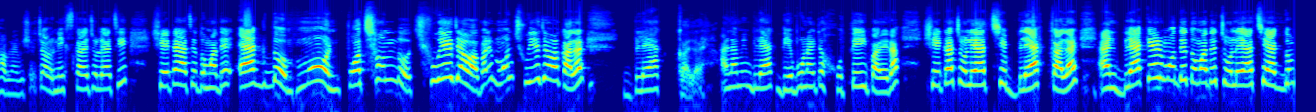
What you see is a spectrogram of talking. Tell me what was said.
ভাবনার বিষয়। চলো নেক্সট কালার চলে আছি সেটা আছে তোমাদের একদম মন পছন্দ ছুঁয়ে যাওয়া মানে মন ছুঁয়ে যাওয়া কালার ব্ল্যাক কালার আর আমি ব্ল্যাক দেবো না, এটা হতেই পারে না। সেটা চলে যাচ্ছে ব্ল্যাক কালার অ্যান্ড ব্ল্যাক এর মধ্যে তোমাদের চলে যাচ্ছে একদম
